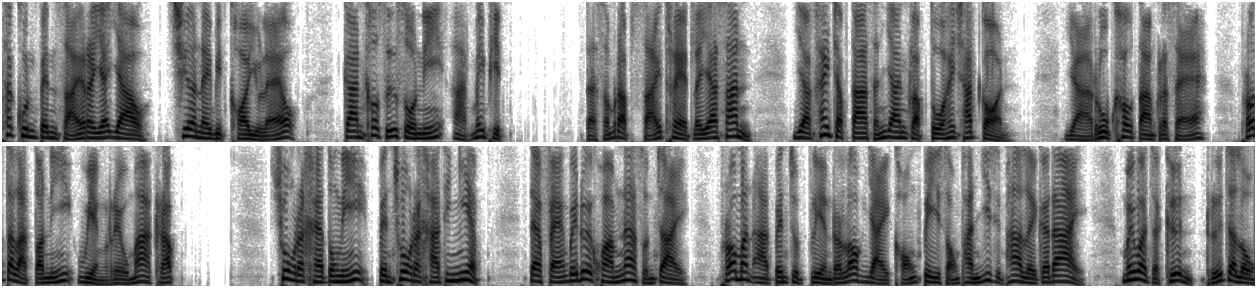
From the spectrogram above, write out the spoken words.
ถ้าคุณเป็นสายระยะยาว เชื่อในบิตคอยอยู่แล้ว การเข้าซื้อโซนนี้อาจไม่ผิด แต่สำหรับสายเทรดระยะสั้น อยากให้จับตาสัญญาณกลับตัวให้ชัดก่อน อย่ารูปเข้าตามกระแส เพราะตลาดตอนนี้เหวี่ยงเร็วมากครับ ช่วงราคาตรงนี้เป็นช่วงราคาที่เงียบ แต่แฝงไปด้วยความน่าสนใจ เพราะมันอาจเป็นจุดเปลี่ยนระลอกใหญ่ของปี 2025 เลยก็ได้ ไม่ว่าจะขึ้นหรือจะลง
